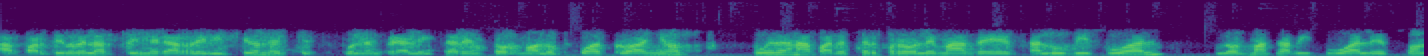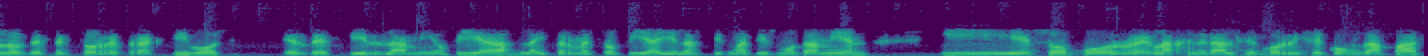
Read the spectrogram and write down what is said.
a partir de las primeras revisiones que se suelen realizar en torno a los cuatro años, puedan aparecer problemas de salud visual. Los más habituales son los defectos refractivos, es decir, la miopía, la hipermetropía y el astigmatismo también, y eso por regla general se corrige con gafas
